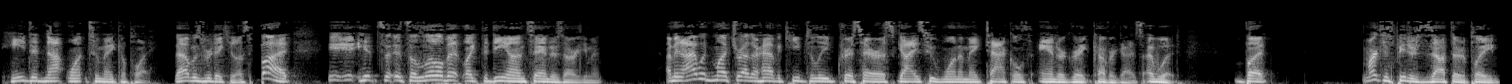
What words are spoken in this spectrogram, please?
he did not want to make a play. That was ridiculous. But it's it's a little bit like the Deion Sanders argument. I mean, I would much rather have Aqib Talib, Chris Harris, guys who want to make tackles and are great cover guys. I would. But Marcus Peters is out there to play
